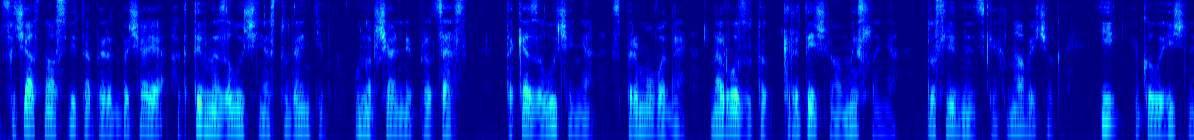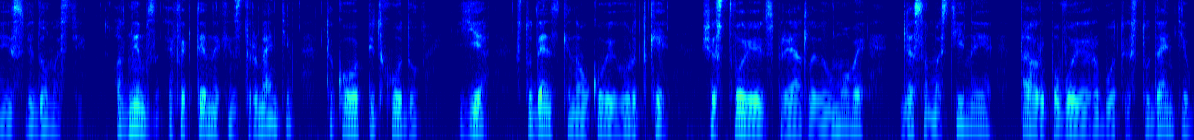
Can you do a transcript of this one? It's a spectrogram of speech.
Сучасна освіта передбачає активне залучення студентів у навчальний процес. Таке залучення спрямоване на розвиток критичного мислення, дослідницьких навичок і екологічної свідомості. Одним з ефективних інструментів такого підходу є студентські наукові гуртки, що створюють сприятливі умови для самостійної та групової роботи студентів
